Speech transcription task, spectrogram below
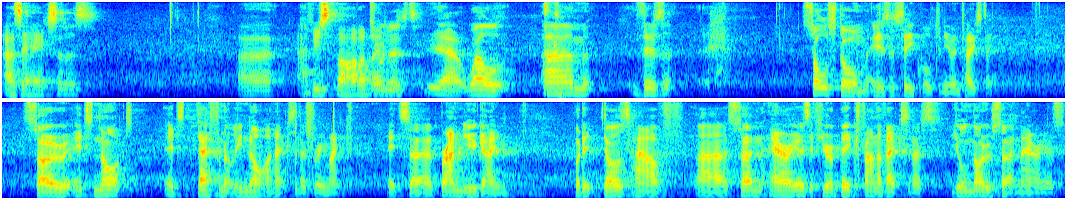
as Exoddus? Uh, Have you thought Do you about it? Yeah, well, um, there's a, Soulstorm is a sequel to New 'n' Tasty, so it's not. It's definitely not an Exoddus remake. It's a brand new game, but it does have uh, certain areas. If you're a big fan of Exoddus, you'll know certain areas.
